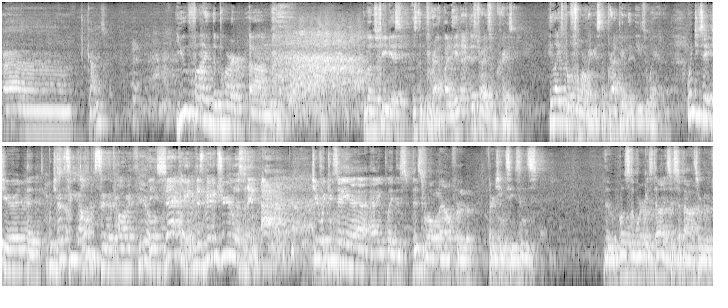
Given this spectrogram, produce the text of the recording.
Uh, guys? You find the part um, the most tedious is the prep. I hate that. This drives him crazy. He likes performing. It's the prepping that eats away at him. Wouldn't you say, Jared, that would you That's the opposite of how I feel. Exactly. Just making sure you're listening. Ah. Jared, would you say, uh, uh, having played this this role now for 13 seasons, the most of the work is done. It's just about sort of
